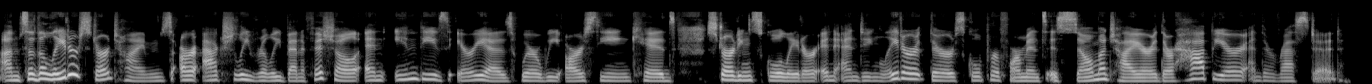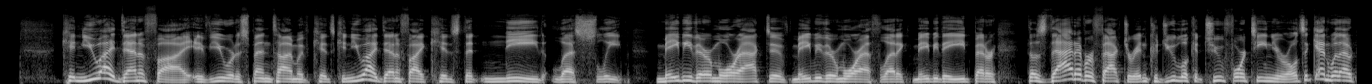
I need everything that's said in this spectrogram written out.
Um, so the later start times are actually really beneficial. And in these areas where we are seeing kids starting school later and ending later, their school performance is so much higher, they're happier, and they're rested. Can you identify, if you were to spend time with kids, can you identify kids that need less sleep? Maybe they're more active, maybe they're more athletic, maybe they eat better. Does that ever factor in? Could you look at two 14 year olds, again, without,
